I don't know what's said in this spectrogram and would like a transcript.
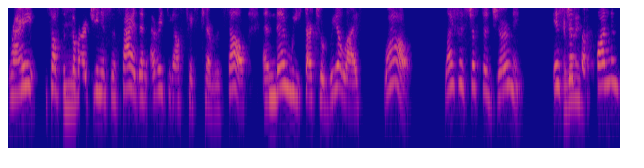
right? Self-discover our genius inside, then everything else takes care of itself. And then we start to realize, wow, life is just a journey. It's it just really, a fun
